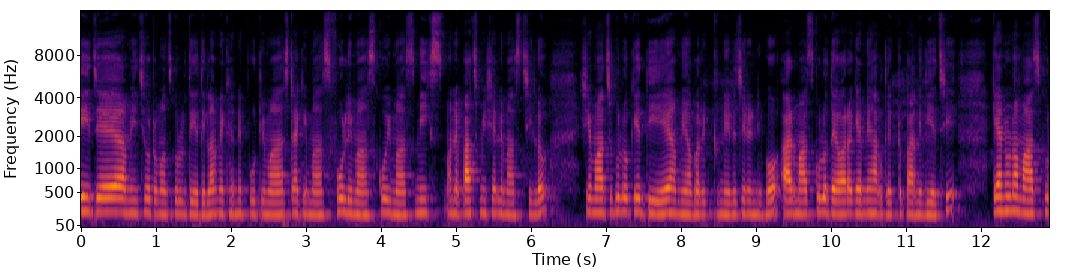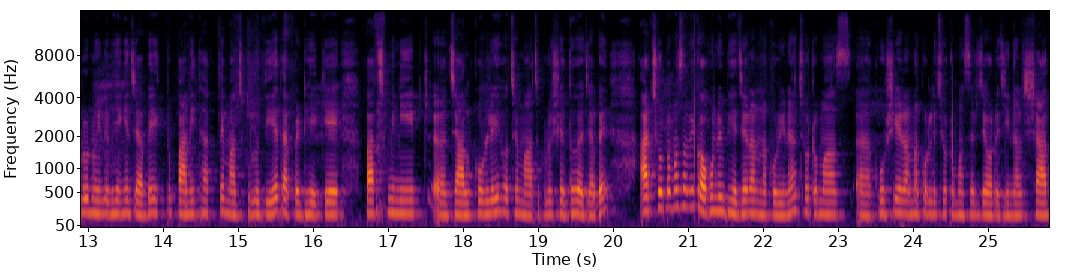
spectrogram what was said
এই যে আমি ছোট মাছগুলো দিয়ে দিলাম। এখানে পুঁটি মাছ, টাকি মাছ, ফলি মাছ, কই মাছ, মিক্স মানে পাঁচ মিশালি মাছ ছিল। সে মাছগুলোকে দিয়ে আমি আবার একটু নেড়ে চেড়ে নিব। আর মাছগুলো দেওয়ার আগে আমি হালকা একটু পানি দিয়েছি। কেননা মাছগুলো নইলে ভেঙে যাবে। একটু পানি থাকতে মাছগুলো দিয়ে তারপরে ঢেকে পাঁচ মিনিট জাল করলেই হচ্ছে মাছগুলো সেদ্ধ হয়ে যাবে। আর ছোটো মাছ আমি কখনোই ভেজে রান্না করি না। ছোটো মাছ কষিয়ে রান্না করলে ছোটো মাছের যে অরিজিনাল স্বাদ,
